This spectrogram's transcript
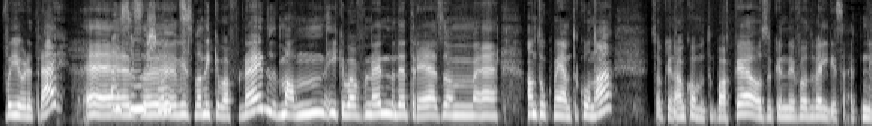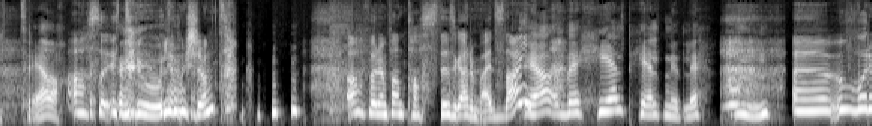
for juletrær. Eh, så så hvis man ikke var fornøyd, mannen ikke var fornøyd med det treet som eh, han tok med hjem til kona, så kunne han komme tilbake, og så kunne de fått velge seg et nytt tre, da. Å, så utrolig morsomt. Å, for en fantastisk arbeidsdag. Ja, det er helt, helt nydelig. Mm. Uh, hvor,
